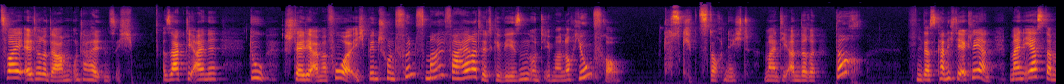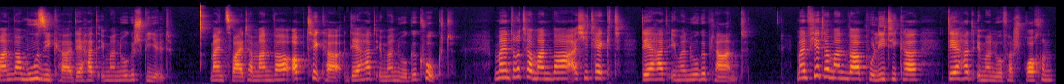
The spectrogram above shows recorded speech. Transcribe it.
Zwei ältere Damen unterhalten sich. Sagt die eine, du, stell dir einmal vor, ich bin schon fünfmal verheiratet gewesen und immer noch Jungfrau. Das gibt's doch nicht, meint die andere. Doch, das kann ich dir erklären. Mein erster Mann war Musiker, der hat immer nur gespielt. Mein zweiter Mann war Optiker, der hat immer nur geguckt. Mein dritter Mann war Architekt, der hat immer nur geplant. Mein vierter Mann war Politiker, der hat immer nur versprochen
